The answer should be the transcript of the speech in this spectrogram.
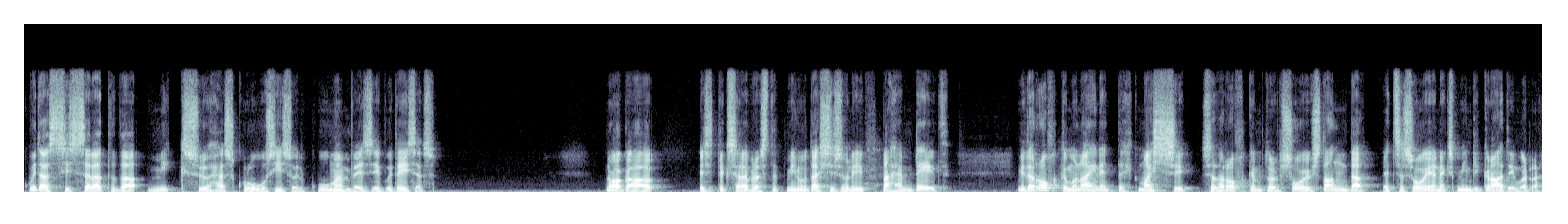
Kuidas siis seletada, miks ühes kruusis on kuumem vesi kui teises? no aga esiteks sellepärast, et minu tassis oli vähem teed. mida rohkem on ainet ehk massi, seda rohkem tuleb soojust anda, et see soojeneks mingi kraadi võrra.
